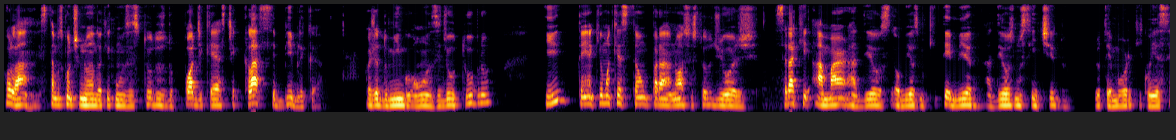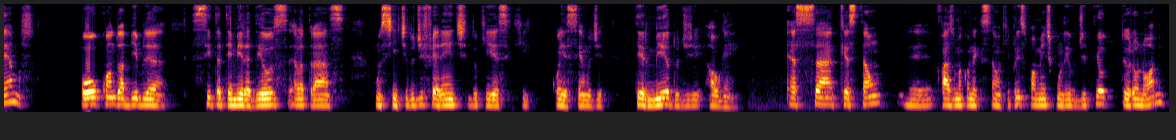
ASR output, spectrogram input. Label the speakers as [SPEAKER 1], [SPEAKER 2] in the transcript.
[SPEAKER 1] Olá, estamos continuando aqui com os estudos do podcast Classe Bíblica. Hoje é domingo 11 de outubro e tem aqui uma questão para nosso estudo de hoje. Será que amar a Deus é o mesmo que temer a Deus no sentido do temor que conhecemos? Ou quando a Bíblia cita temer a Deus, ela traz um sentido diferente do que esse que conhecemos de ter medo de alguém? Essa questão é, faz uma conexão aqui, principalmente com o livro de Deuteronômio,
